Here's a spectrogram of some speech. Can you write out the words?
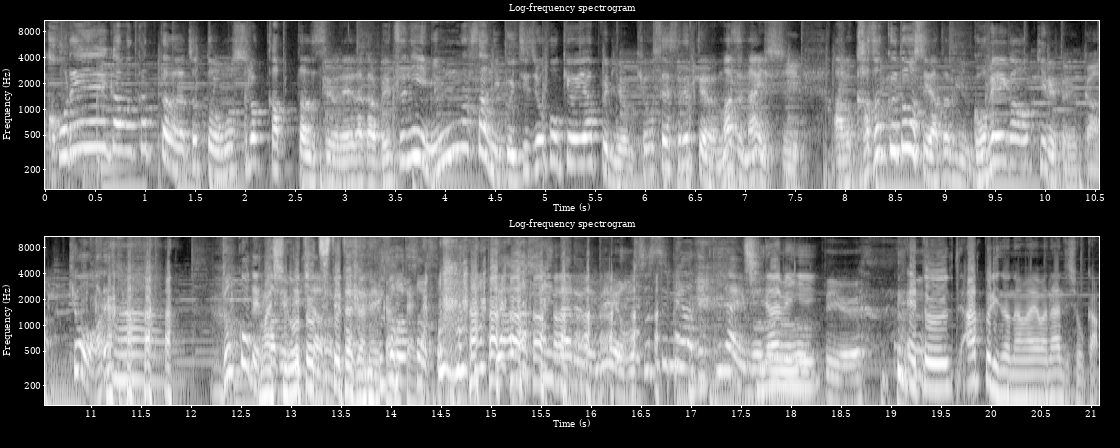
これが分かったのがちょっと面白かったんですよね。だから別に皆さんにこう位置情報共有アプリを強制するっていうのはまずないしあの家族同士やった時に語弊が起きるというか今日あれ？どこで食べてきたの？仕事つってたじゃねえかみたいな。そうそうそう。話になるのでおすすめはできないものちなみにっていう。えっとアプリの名前は何でしょうか？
